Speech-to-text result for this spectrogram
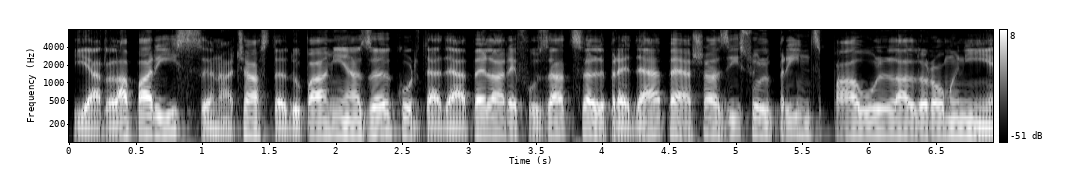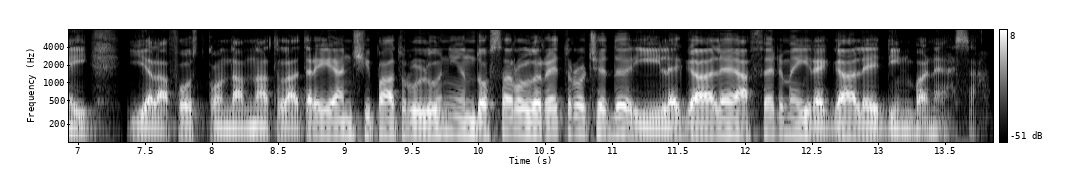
Iar la Paris, în această după amiază, Curtea de Apel a refuzat să-l predea pe așa zisul prinț Paul al României. El a fost condamnat la trei ani și patru luni în dosarul retrocedării ilegale a fermei regale din Băneasa.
